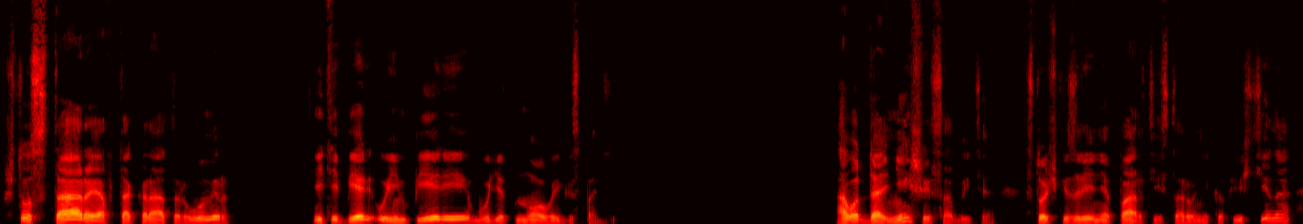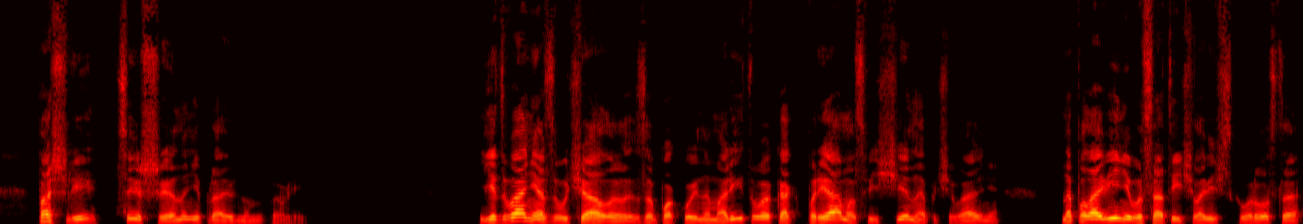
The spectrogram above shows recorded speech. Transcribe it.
что старый автократор умер, и теперь у империи будет новый господин. А вот дальнейшие события, с точки зрения партии сторонников Юстина, пошли в совершенно неправильном направлении. Едва не озвучала запокойная молитва, как прямо священная опочивальня на половине высоты человеческого роста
